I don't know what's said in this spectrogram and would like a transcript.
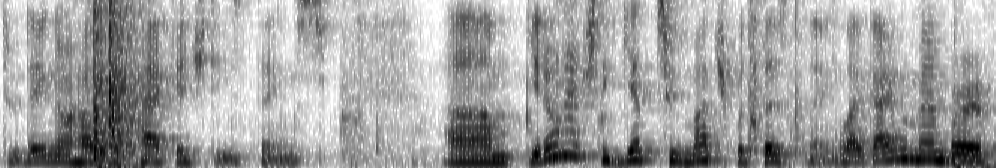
do they know how to package these things. Um, you don't actually get too much with this thing. Like I remember,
